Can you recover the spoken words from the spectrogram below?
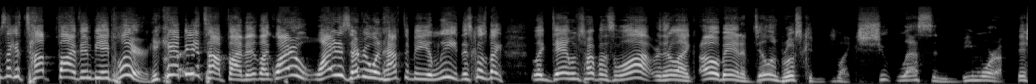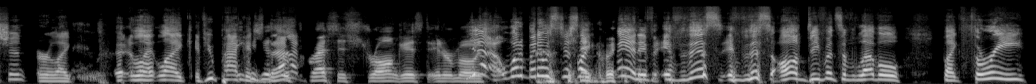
He's like a top five NBA player. He can't be a top five. Like, why? Why does everyone have to be elite? This goes back, like Dan. We've talked about this a lot. Where they're like, "Oh man, if Dillon Brooks could like shoot less and be more efficient, or like, uh, like, like if you package that, press his strongest innermost. Yeah, what? But it was just like, man, if if this if this all defensive level like three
